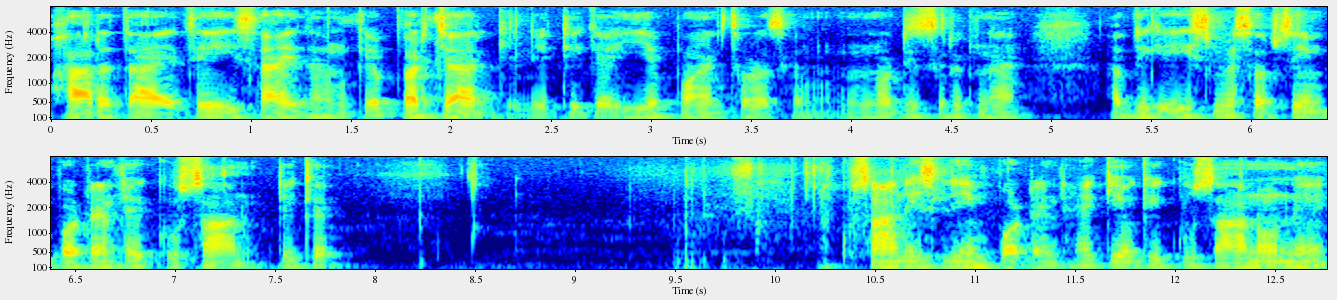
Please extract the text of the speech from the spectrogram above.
भारत आए थे ईसाई धर्म के प्रचार के लिए, ठीक है? ये पॉइंट थोड़ा सा नोटिस रखना है। अब देखिए, इसमें सबसे इम्पोर्टेंट है कुसान, ठीक है? कुसान इसलिए इम्पोर्टेंट है क्योंकि कुसानों ने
